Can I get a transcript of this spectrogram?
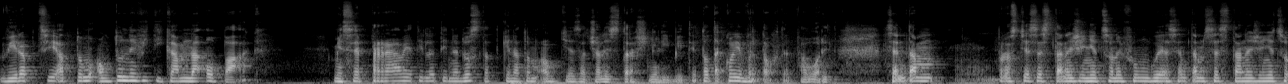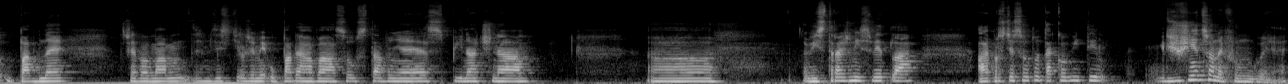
výrobci a tomu autu nevytýkám, naopak, mně se právě tyhle ty nedostatky na tom autě začaly strašně líbit. Je to takový vrtoch, ten favorit. Sem tam prostě se stane, že něco nefunguje, sem tam se stane, že něco upadne. Třeba mám, jsem zjistil, že mi upadává soustavně spínačná uh, výstražný světla, ale prostě jsou to takový ty, když už něco nefunguje,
